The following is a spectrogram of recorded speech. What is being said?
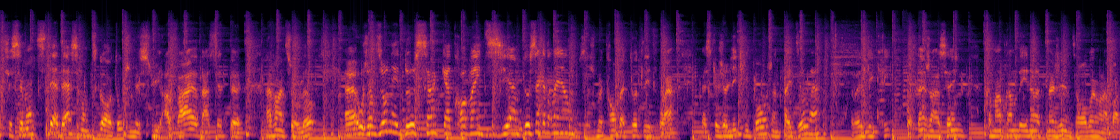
c'est, mon petit dada, mon petit gâteau que je me suis offert dans cette euh, aventure-là. Euh, aujourd'hui, on est 290e, 291. Je me trompe à toutes les fois parce que je l'écris pas, j'ai une tête dure, hein? je l'écris. Pourtant, j'enseigne comment prendre des notes. Imagine, ça va bien mon affaire.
